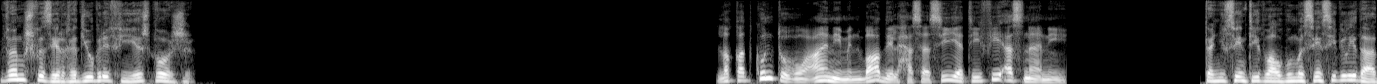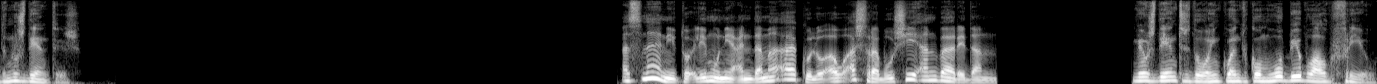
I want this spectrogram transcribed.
Vamos fazer radiografias hoje. لقد كنت أعاني من بعض الحساسية في أسناني. Tenho sentido alguma sensibilidade nos dentes. أسناني تؤلمني عندما آكل أو أشرب شيئا باردا. Meus dentes doem quando como ou bebo algo frio.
